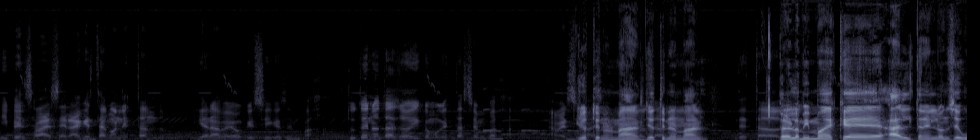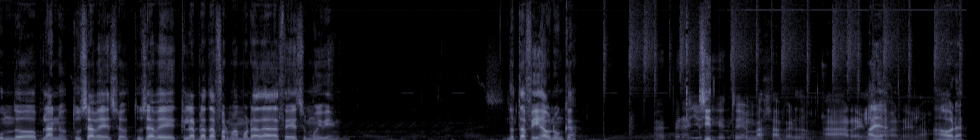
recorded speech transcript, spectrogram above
Y pensaba, será que está conectando. Y ahora veo que sí, que es en baja. ¿Tú te notas hoy como que estás en baja? A ver si Yo estoy normal, yo estoy normal. de Pero lo mismo es que al tenerlo en segundo plano, tú sabes eso. Tú sabes que la plataforma morada hace eso muy bien. ¿No te has fijado nunca? Ah, espera, yo Si- sí que estoy en baja, perdón. Arreglado, Vaya. arreglado. Ahora,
